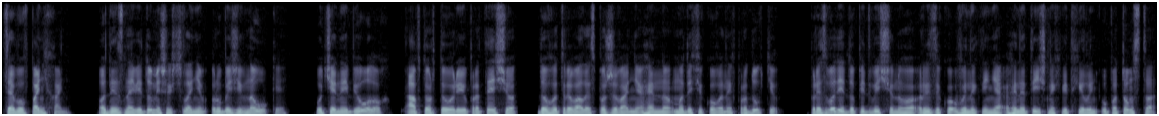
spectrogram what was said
Це був паньхань, один з найвідоміших членів рубежів науки, учений біолог, автор теорії про те, що довготривале споживання генно модифікованих продуктів призводить до підвищеного ризику виникнення генетичних відхилень у потомства,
